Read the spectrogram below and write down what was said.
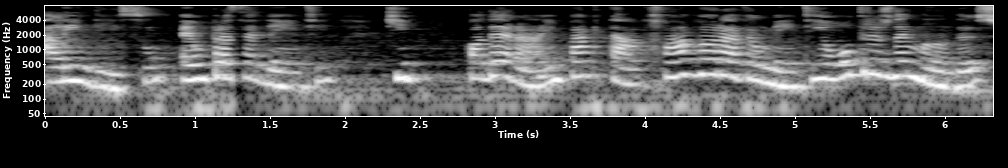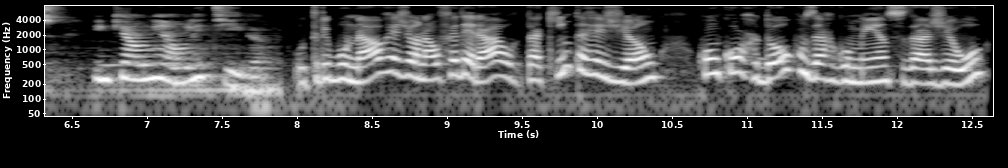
Além disso, é um precedente que poderá impactar favoravelmente em outras demandas em que a União litiga. O Tribunal Regional Federal da Quinta Região concordou com os argumentos da AGU,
